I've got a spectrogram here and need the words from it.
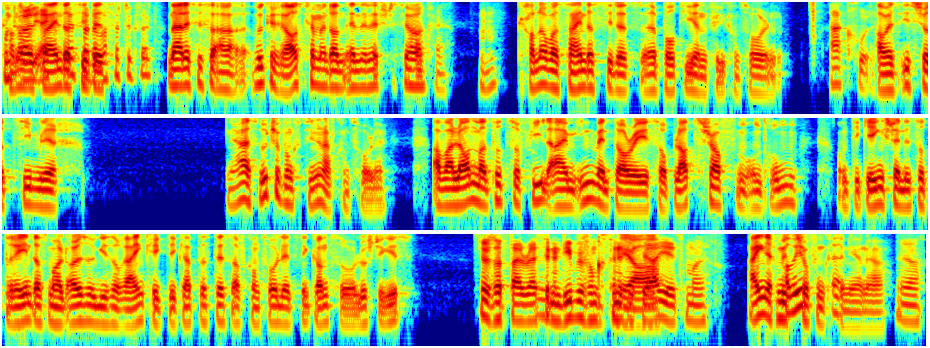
Kann Und aber sein, dass sie das. Was hast du gesagt? Nein, das ist wirklich rausgekommen dann Ende letztes Jahr. okay. Mhm. Kann aber sein, dass sie das äh, portieren für die Konsolen. Ah, cool. Aber es ist schon ziemlich ja, es wird schon funktionieren auf Konsole. Aber allein man tut so viel im Inventory, so Platz schaffen und rum und die Gegenstände so drehen, dass man halt alles irgendwie so reinkriegt. Ich glaube, dass das auf Konsole jetzt nicht ganz so lustig ist. Das hat bei Resident Evil funktioniert ja. das ja jetzt mal. Eigentlich müsste es schon funktionieren, äh, ja. Ja.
